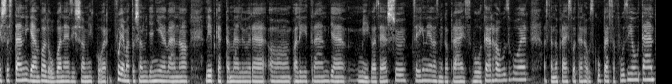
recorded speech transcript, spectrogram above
és aztán igen, valóban ez is, amikor folyamatosan ugye nyilván a, lépkedtem előre a, a létrán, ugye még az első cégnél, az még a Price Waterhouse volt, aztán a Price Waterhouse Coopers a fúzió után,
